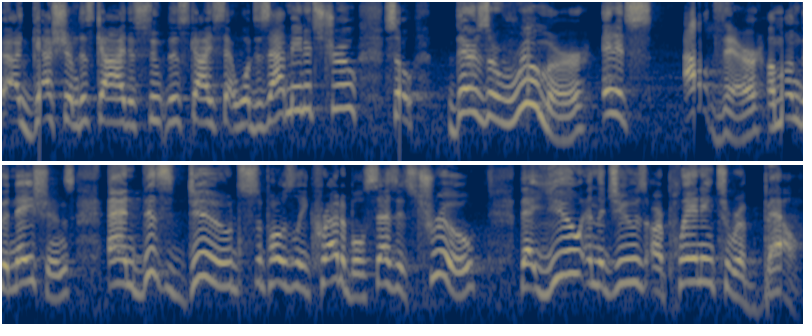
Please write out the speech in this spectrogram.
Uh, Geshem, this guy, this, this guy said, well, does that mean it's true? So there's a rumor, and it's out there among the nations, and this dude, supposedly credible, says it's true that you and the Jews are planning to rebel.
